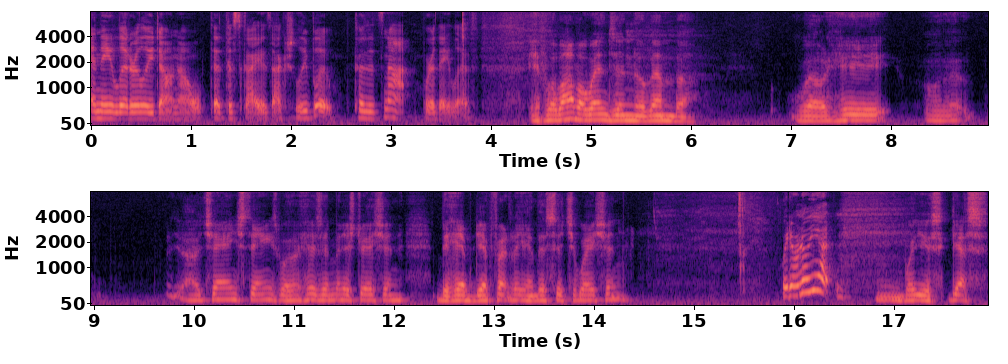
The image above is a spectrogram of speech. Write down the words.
and they literally don't know that the sky is actually blue because it's not where they live. If Obama wins in November will he will uh, change things? Will his administration behave differently in this situation? We don't know yet. Hmm, what do you guess?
